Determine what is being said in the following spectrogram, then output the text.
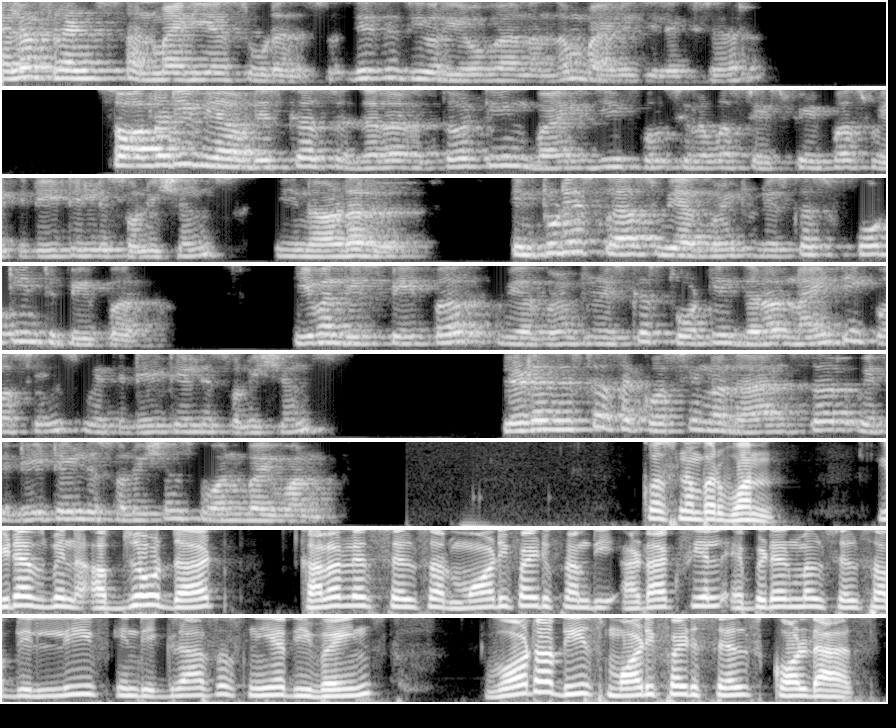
Hello friends and my dear students, this is your Yoganandam biology lecturer. So already we have discussed there are 13 biology full syllabus test papers with detailed solutions in order. In today's class we are going to discuss 14th paper. Even this paper we are going to discuss totally there are 90 questions with detailed solutions. Let us discuss a question and answer with detailed solutions one by one. Question number 1. It has been observed that colorless cells are modified from the adaxial epidermal cells of the leaf in the grasses near the veins. What are these modified cells called as?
